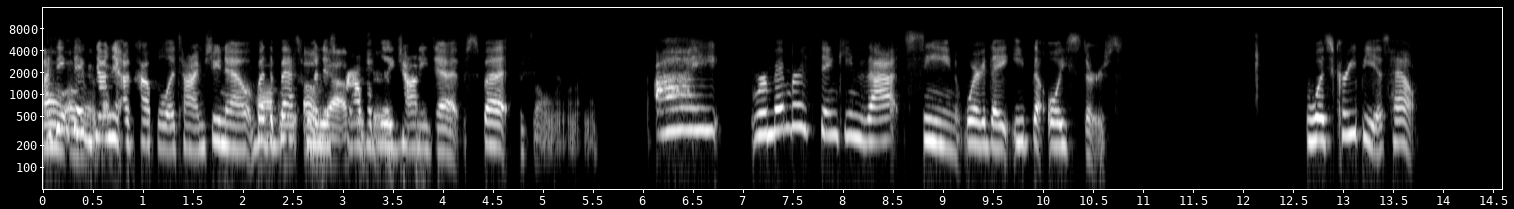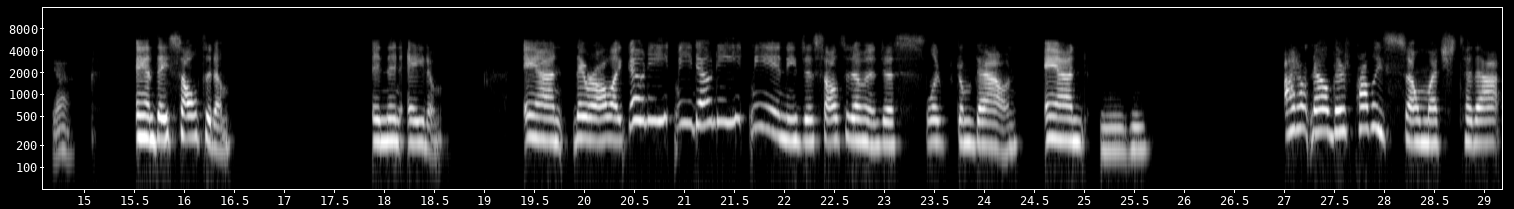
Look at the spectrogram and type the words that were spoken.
I Oh, think okay, they've done okay. it a couple of times, you know, but the best Oh, one yeah, is probably sure. Johnny Depp's. But It's the only one I know. I remember thinking that scene where they eat the oysters was creepy as hell. Yeah. And they salted them and then ate them. And they were all like, don't eat me, don't eat me. And he just salted them and just slurped them down. And hmm I don't know, there's probably so much to that,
